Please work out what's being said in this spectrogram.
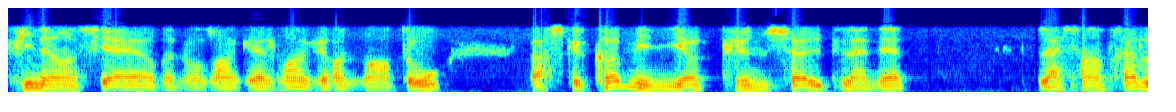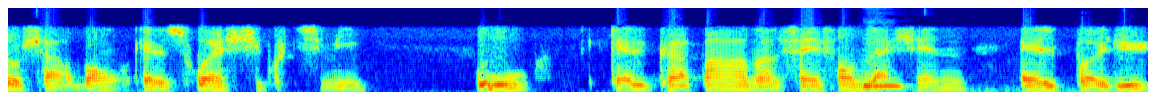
financière de nos engagements environnementaux, parce que comme il n'y a qu'une seule planète, la centrale au charbon, qu'elle soit à Chicoutimi ou quelque part dans le fin fond de la mm. Chine, elle pollue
